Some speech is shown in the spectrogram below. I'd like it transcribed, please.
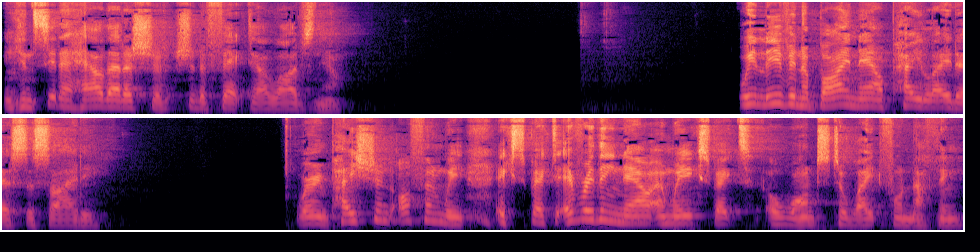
and consider how that should affect our lives now? We live in a buy now, pay later society. We're impatient. Often we expect everything now and we expect or want to wait for nothing.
